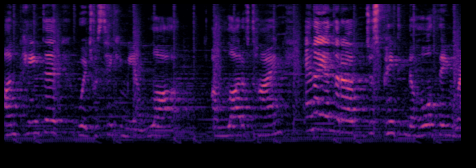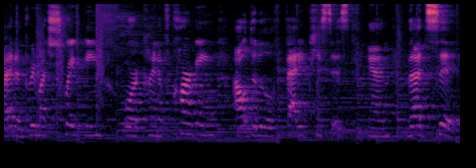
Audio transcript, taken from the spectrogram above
unpainted, which was taking me a lot a lot of time and I ended up just painting the whole thing red and pretty much scraping or kind of carving out the little fatty pieces and that's it.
